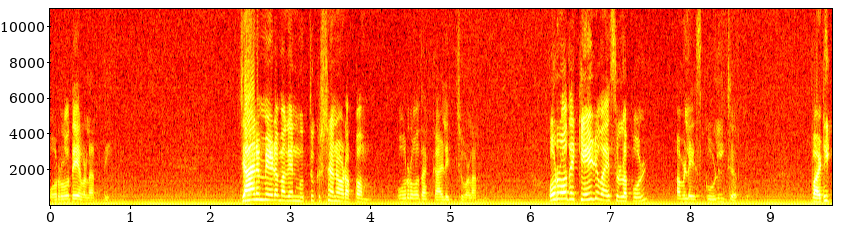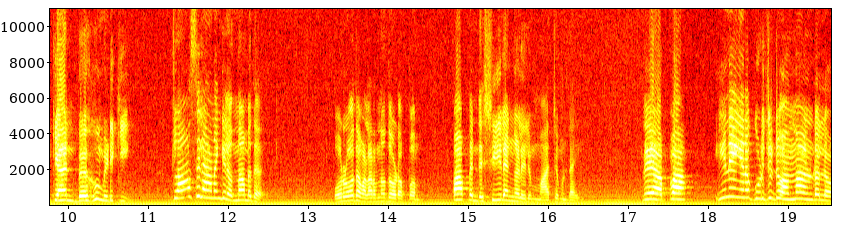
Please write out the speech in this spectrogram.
ഒറോദയെ വളർത്തി. ജാനമ്മയുടെ മകൻ മുത്തുകൃഷ്ണനോടൊപ്പം ഒറോദ കളിച്ചു വളർന്നു. ഒറോദയ്ക്ക് ഏഴു വയസ്സുള്ളപ്പോൾ അവളെ സ്കൂളിൽ ചേർത്തു. പഠിക്കാൻ ബഹുമിടുക്കി. ക്ലാസ്സിലാണെങ്കിൽ ഒന്നാമത് ഒറോദ വളർന്നതോടൊപ്പം പാപ്പന്റെ ശീലങ്ങളിലും മാറ്റമുണ്ടായി. അപ്പ ഇനി ഇങ്ങനെ കുടിച്ചിട്ട് വന്നാലുണ്ടല്ലോ.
